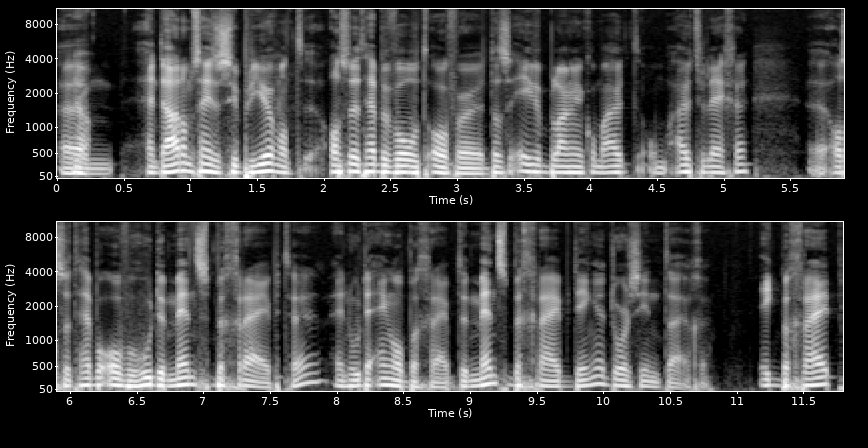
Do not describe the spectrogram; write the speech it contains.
Ehm, En daarom zijn ze superieur, want als we het hebben bijvoorbeeld over, dat is even belangrijk om uit, om uit te leggen, eh, als we het hebben over hoe de mens begrijpt hè, en hoe de engel begrijpt. De mens begrijpt dingen door zintuigen. Ik begrijp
